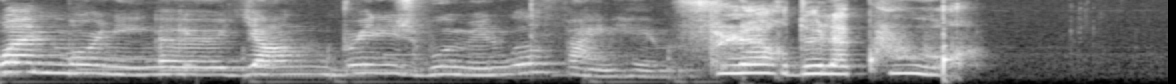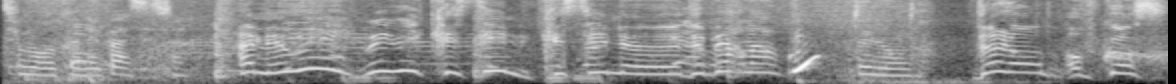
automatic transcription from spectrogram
One morning, a young British woman will find him. Fleur de la cour. Tu me reconnais pas, c'est ça Ah, mais oui, oui, oui, Christine. Christine euh, de Berlin. De Londres. De Londres, of course.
